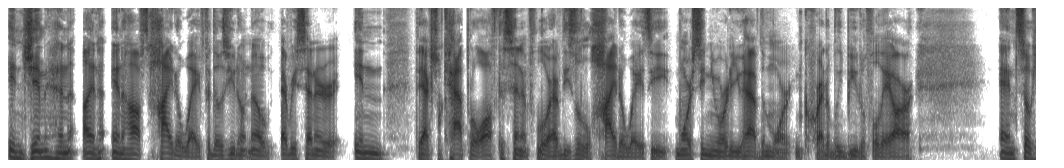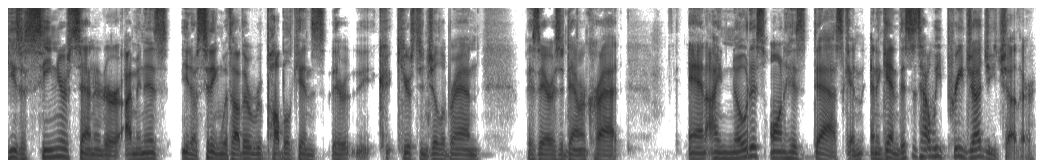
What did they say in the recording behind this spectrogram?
in Jim Inhofe's hideaway. For those you who don't know, every senator in the actual Capitol off the Senate floor have these little hideaways. The more seniority you have, the more incredibly beautiful they are. And so he's a senior senator. I mean, is you know sitting with other Republicans. There, Kirsten Gillibrand is there as a Democrat, and I notice on his desk, and, and again, this is how we prejudge each other.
